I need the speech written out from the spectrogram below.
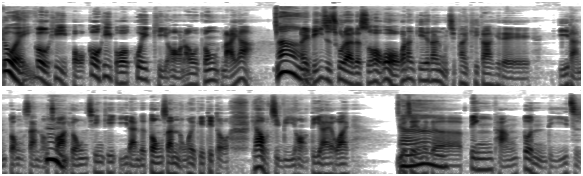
对，够气薄，够气波过去吼，然后讲来啊，嗯，哎，梨子出来的时候，哦，我那记得咱有一摆去到迄个宜兰东山吼，嗯。带乡亲去宜兰的东山农会去佚佗，遐有一味吼 DIY，就是那个冰糖炖梨子，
